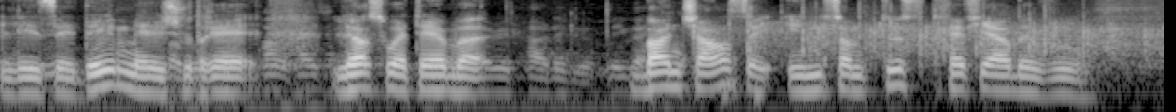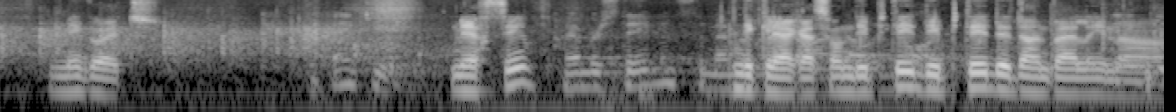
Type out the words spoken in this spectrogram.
les aider, mais je voudrais leur souhaiter bonne chance et, nous sommes tous très fiers de vous. Miigwech. Merci. Déclaration de député, député de Don Valley Nord.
